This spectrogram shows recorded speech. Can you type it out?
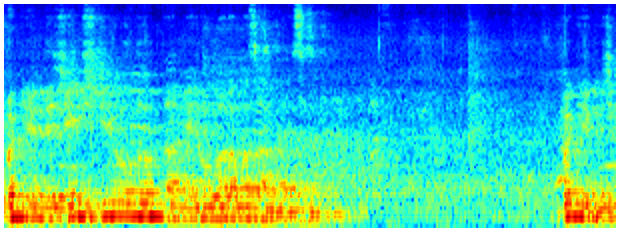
İşte. Bugün Cengiz oldu da Eloğlu Ramazan dersi. Bugün için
